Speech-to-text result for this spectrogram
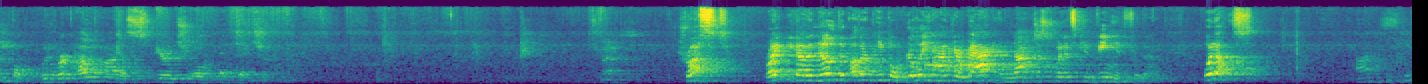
people when we're out on a spiritual adventure? Trust, right? You got to know that other people really have your back and not just when it's convenient for them. What else? Honesty.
